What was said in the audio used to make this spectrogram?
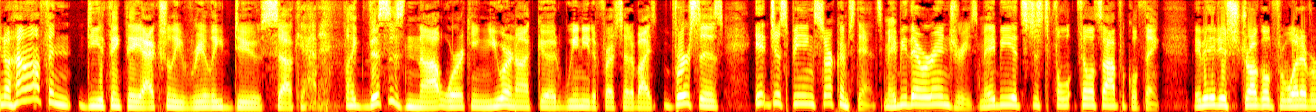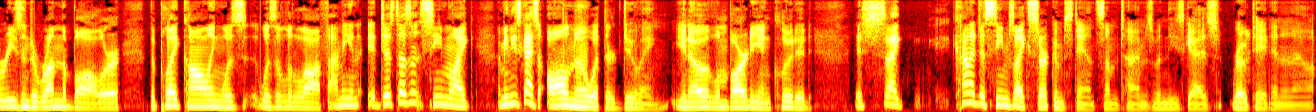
you know how often do you think they actually really do suck at it? Like this is not working. You are not good. We need a fresh set of eyes. Versus it just being circumstance. Maybe there were injuries. Maybe it's just a philosophical thing. Maybe they just struggled for whatever reason to run the ball, or the play calling was was a little off. I mean, it just doesn't seem like. I mean, these guys all know what they're doing. You know, Lombardi included. It's just like it kind of just seems like circumstance sometimes when these guys rotate in and out.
